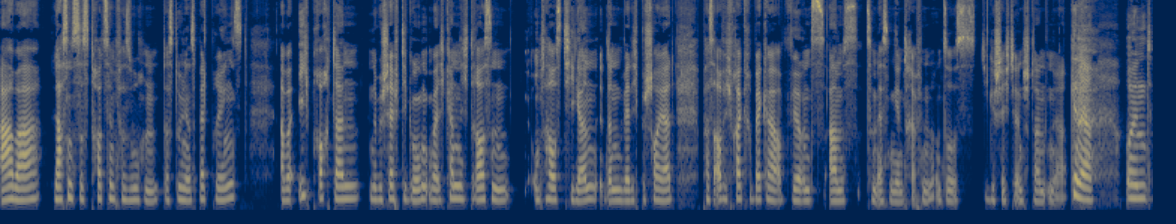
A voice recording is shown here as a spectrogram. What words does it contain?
Aber lass uns das trotzdem versuchen, dass du ihn ins Bett bringst. Aber ich brauche dann eine Beschäftigung, weil ich kann nicht draußen ums Haus tigern, dann werde ich bescheuert. Pass auf, ich frage Rebecca, ob wir uns abends zum Essen gehen treffen. Und so ist die Geschichte entstanden, ja. Genau. Und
